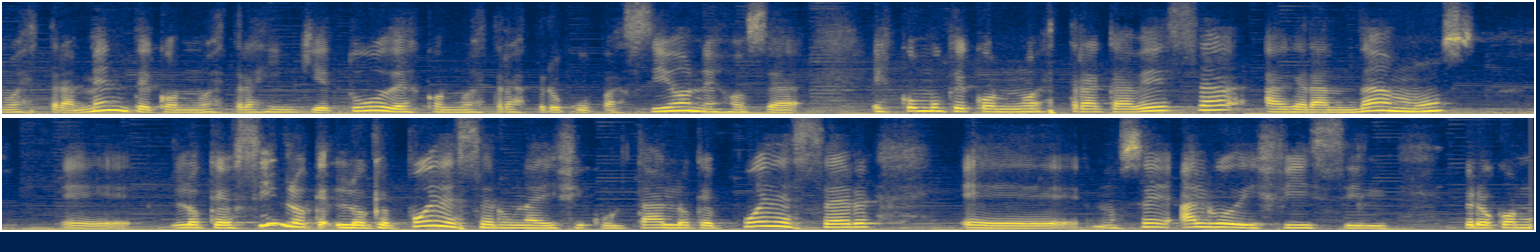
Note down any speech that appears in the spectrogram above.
nuestra mente, con nuestras inquietudes, con nuestras preocupaciones. O sea, es como que con nuestra cabeza agrandamos eh, lo que sí, lo que, lo que puede ser una dificultad, lo que puede ser eh, no sé, algo difícil, pero con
